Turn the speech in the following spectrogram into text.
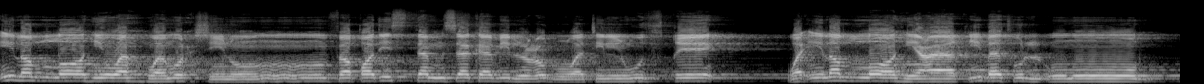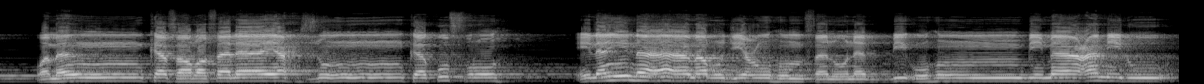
إلى الله وهو محسن فقد استمسك بالعروة الوثق وإلى الله عاقبة الأمور. ومن كفر فلا يحزنك كفره. إلينا مرجعهم فننبئهم بما عملوا.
